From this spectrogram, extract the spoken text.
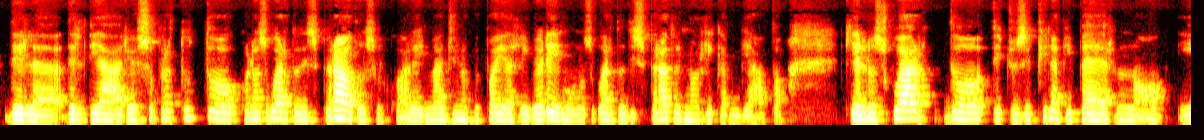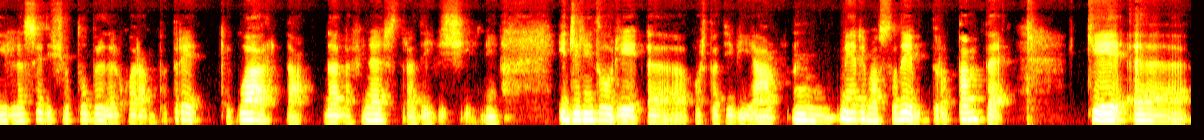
del, del, diario e soprattutto quello sguardo disperato sul quale immagino che poi arriveremo, uno sguardo disperato e non ricambiato, che è lo sguardo di Giuseppina Piperno il 16 ottobre del 43 che guarda dalla finestra dei vicini i genitori eh, portati via, mm, mi è rimasto dentro, tant'è che, eh,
